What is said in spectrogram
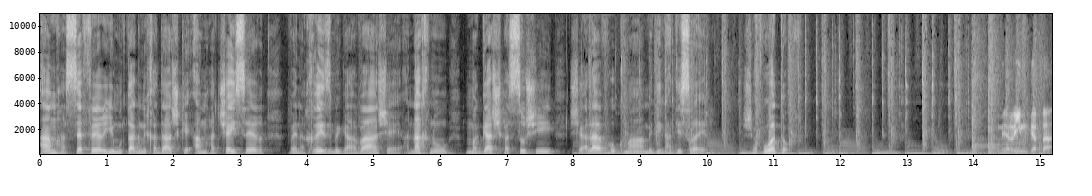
עם הספר ימותג מחדש כעם הצ'ייסר, ונכריז בגאווה שאנחנו מגש הסושי שעליו הוקמה מדינת ישראל. שבוע טוב. מרים גבה,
